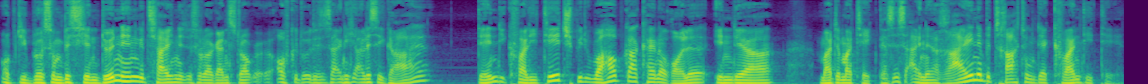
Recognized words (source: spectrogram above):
ob die bloß so ein bisschen dünn hingezeichnet ist oder ganz aufgedrückt ist, ist eigentlich alles egal. Denn die Qualität spielt überhaupt gar keine Rolle in der Mathematik. Das ist eine reine Betrachtung der Quantität.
